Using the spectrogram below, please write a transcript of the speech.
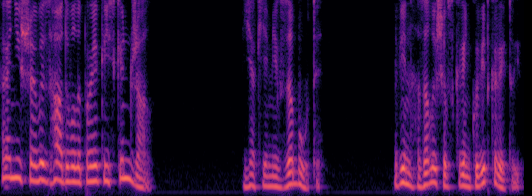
Раніше ви згадували про якийсь кинджал. Як я міг забути? Він залишив скриньку відкритою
